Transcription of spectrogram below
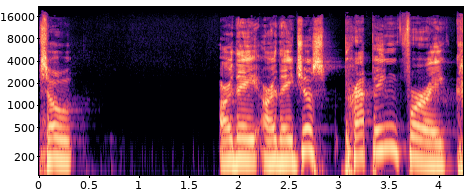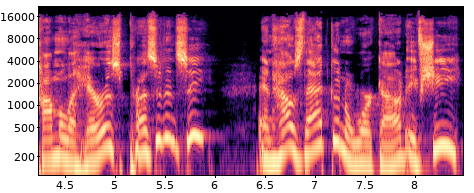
So are they are they just prepping for a Kamala Harris presidency? And how's that going to work out if she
